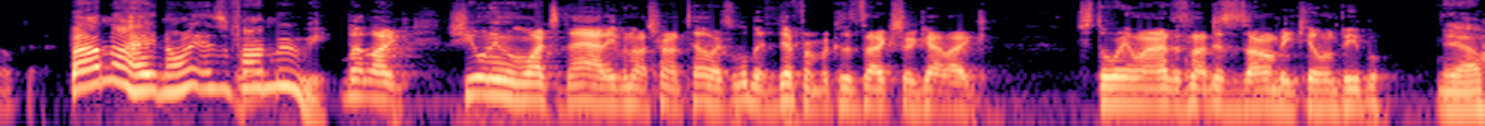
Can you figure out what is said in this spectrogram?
Okay. But I'm not hating on it. It's a fine movie. But like, she won't even watch that, even though I was trying to tell her it's a little bit different because it's actually got like storylines. It's not just zombie killing people. Yeah.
